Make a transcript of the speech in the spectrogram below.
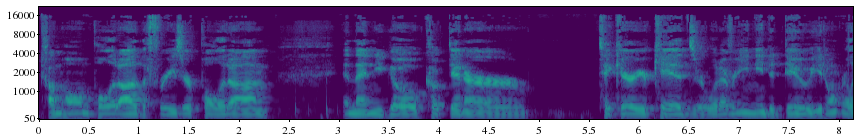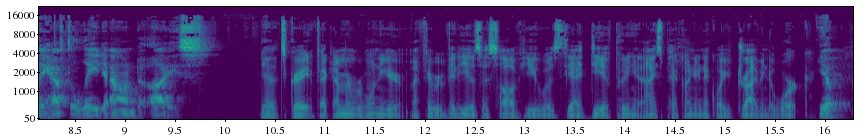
come home, pull it out of the freezer, pull it on, and then you go cook dinner, take care of your kids, or whatever you need to do. You don't really have to lay down to ice. Yeah, that's great. In fact, I remember one of your my favorite videos I saw of you was the idea of putting an ice pack on your neck while you're driving to work. Yep.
